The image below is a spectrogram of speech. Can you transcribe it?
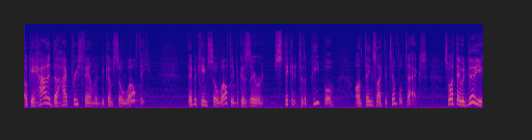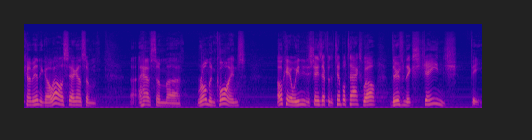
Okay, how did the high priest family become so wealthy? They became so wealthy because they were sticking it to the people on things like the temple tax. So what they would do, you come in and go, well, let's say I got some, I have some uh, Roman coins. Okay, well, you need to exchange that for the temple tax. Well, there's an exchange fee.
